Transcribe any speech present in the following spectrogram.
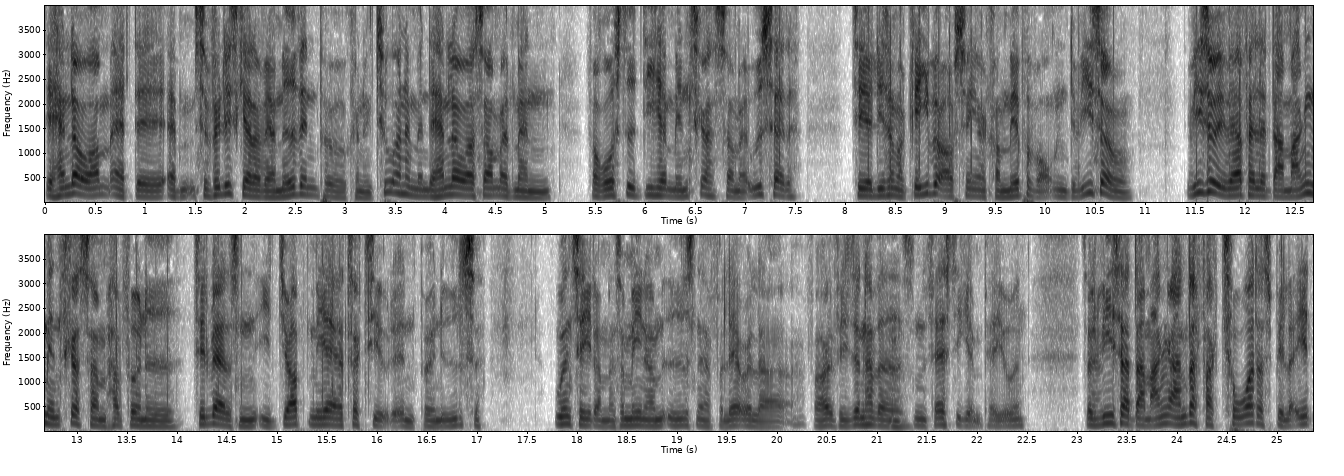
det handler jo om, at, øh, at selvfølgelig skal der være medvind på konjunkturerne, men det handler jo også om, at man får rustet de her mennesker, som er udsatte, til at, ligesom at gribe opsving og komme med på vognen. Det viser jo viser jo i hvert fald, at der er mange mennesker, som har fundet tilværelsen i et job mere attraktivt end på en ydelse. Uanset om man så mener, om ydelsen er for lav eller for høj, fordi den har været mm. sådan fast igennem perioden. Så det viser, at der er mange andre faktorer, der spiller ind,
